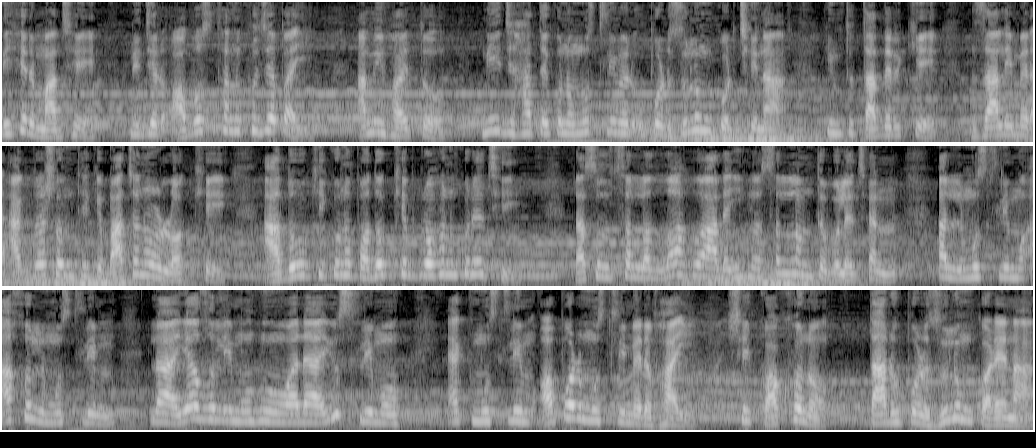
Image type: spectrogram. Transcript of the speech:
দেহের মাঝে নিজের অবস্থান খুঁজে পাই? আমি হয়তো নিজ হাতে কোনো মুসলিমের উপর জুলুম করছি না, কিন্তু তাদেরকে জালিমের আগ্রাসন থেকে বাঁচানোর লক্ষ্যে আদৌ কি কোনো পদক্ষেপ গ্রহণ করেছি? রাসূল সাল্লাল্লাহু আলাইহি ওয়াসাল্লাম তো বলেছেন, আল মুসলিমু আখুল মুসলিম, লা ইয়াজলিমুহু ওয়া লা ইউসলিমু। এক মুসলিম অপর মুসলিমের ভাই, সে কখনো তার উপর জুলুম করে না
